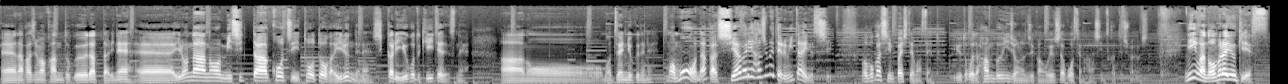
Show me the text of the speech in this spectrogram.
えー、中島監督だったりね、えー、いろんなあの見知ったコーチ等々がいるんでね、しっかり言うこと聞いてですね、あのー、まあ、全力でね、まあ、もうなんか仕上がり始めてるみたいですし、まあ、僕は心配してませんというところで半分以上の時間を吉田康生の話に使ってしまいました2位は野村祐希です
